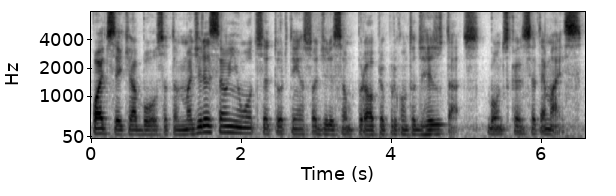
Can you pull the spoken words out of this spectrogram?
pode ser que a bolsa tome uma direção e um outro setor tenha sua direção própria por conta dos resultados. Bom descanso e até mais.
